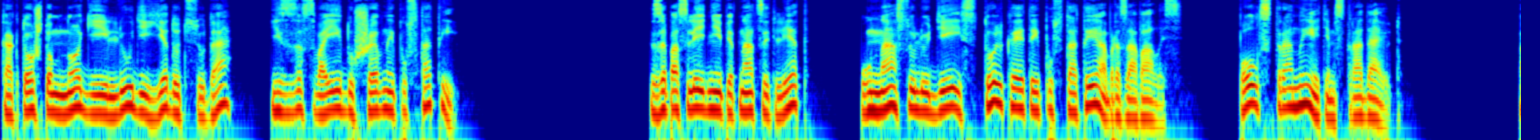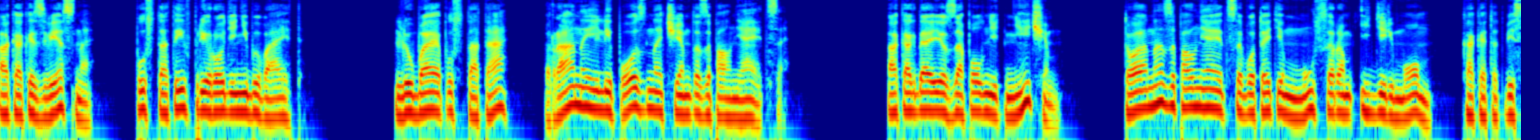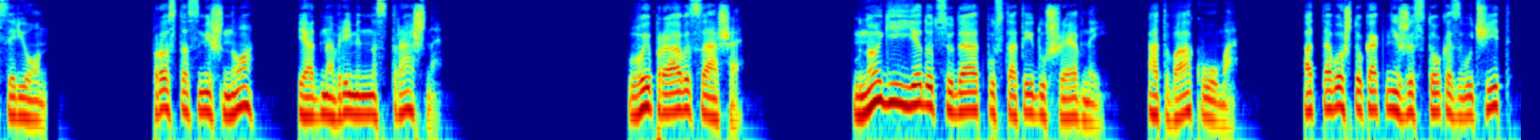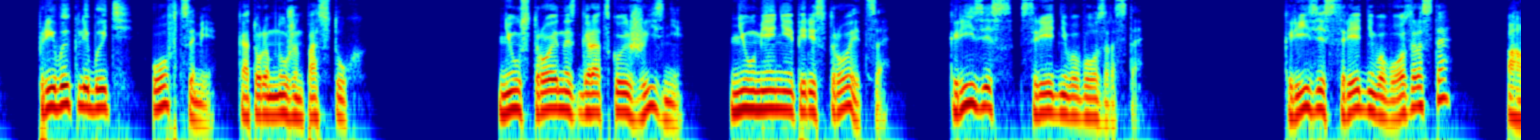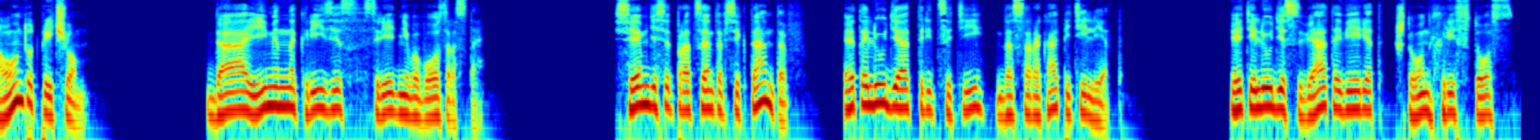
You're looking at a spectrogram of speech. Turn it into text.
как то, что многие люди едут сюда — из-за своей душевной пустоты. За последние 15 лет у нас, у людей, столько этой пустоты образовалось. Пол страны этим страдают. А как известно, пустоты в природе не бывает. Любая пустота рано или поздно чем-то заполняется. А когда ее заполнить нечем, то она заполняется вот этим мусором и дерьмом, как этот Виссарион. Просто смешно и одновременно страшно. Вы правы, Саша. Многие едут сюда от пустоты душевной, от вакуума, от того, что, как ни жестоко звучит, привыкли быть овцами, которым нужен пастух. неустроенность городской жизни, неумение перестроиться, кризис среднего возраста. Кризис среднего возраста? А он тут при чем? Да, именно кризис среднего возраста. 70% сектантов — это люди от 30 до 45 лет. Эти люди свято верят, что он Христос,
